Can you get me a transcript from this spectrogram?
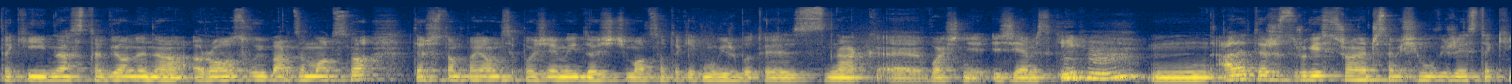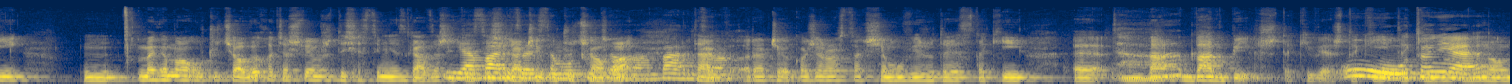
taki nastawiony na rozwój bardzo mocno, też stąpający po ziemi dość mocno, tak jak mówisz, bo to jest znak e, właśnie ziemski, Mhm. Ym, ale też z drugiej strony czasami się mówi, że jest taki ym, mega mało uczuciowy, chociaż wiem, że Ty się z tym nie zgadzasz, że Ty Ja jesteś raczej uczuciowa. uczuciowa, bardzo. Tak, raczej o koziorożcach się mówi, że to jest taki e, ba, Tak? bad beach, taki wiesz, taki, Uuu, taki to nie. No,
